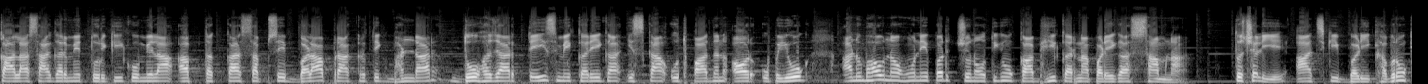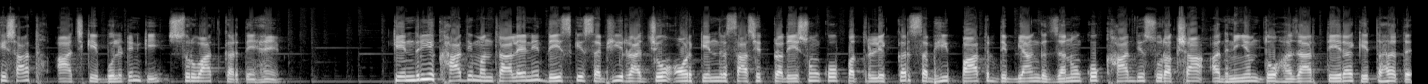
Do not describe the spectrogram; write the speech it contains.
काला सागर में तुर्की को मिला अब तक का सबसे बड़ा प्राकृतिक भंडार। 2023 में करेगा इसका उत्पादन और उपयोग। अनुभव न होने पर चुनौतियों का भी करना पड़ेगा सामना। तो चलिए आज की बड़ी खबरों के साथ आज के बुलेटिन की शुरुआत करते हैं। केंद्रीय खाद्य मंत्रालय ने देश के सभी राज्यों और केंद्र शासित प्रदेशों को पत्र लिखकर सभी पात्र दिव्यांग जनों को खाद्य सुरक्षा अधिनियम 2013 के तहत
